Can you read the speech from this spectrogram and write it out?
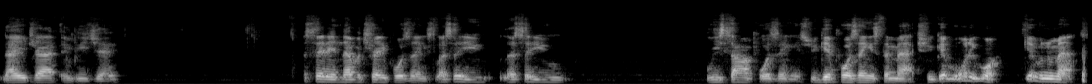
Now you draft MPJ. Let's say they never trade Porzingis. Let's say you let's say you resign Porzingis. You give Porzingis the max. You give him what he want. Give him the max.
